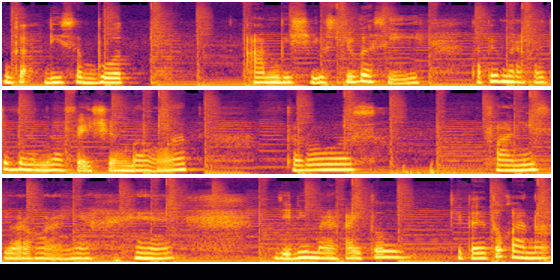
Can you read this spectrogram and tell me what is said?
Nggak um, disebut ambisius juga sih tapi mereka itu benar-benar fashion banget. Terus funny sih orang-orangnya. Jadi mereka itu kita itu karena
